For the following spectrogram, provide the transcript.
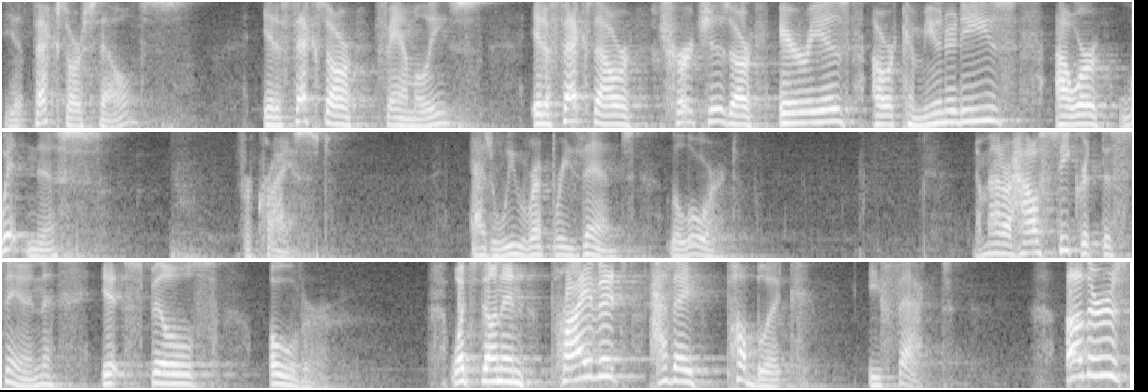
It affects ourselves, it affects our families, It affects our churches, our areas, our communities, our witness for Christ as we represent the Lord. No matter how secret the sin, it spills over. What's done in private has a public effect. Others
